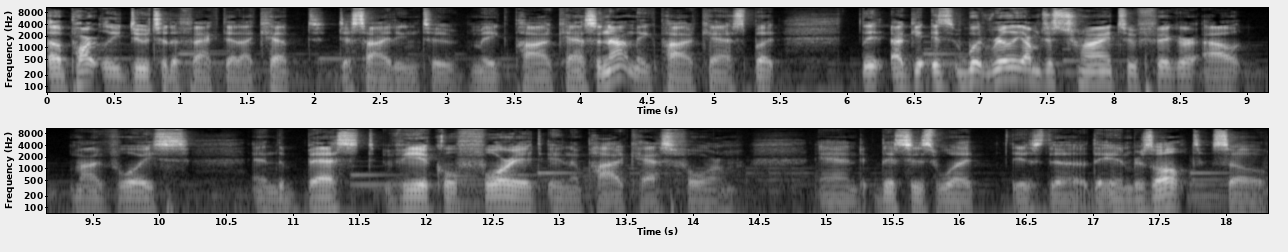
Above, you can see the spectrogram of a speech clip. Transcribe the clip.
uh, partly due to the fact that I kept deciding to make podcasts and not make podcasts but it, I get, it's what really I'm just trying to figure out my voice and the best vehicle for it in a podcast form. And this is what is the the end result. So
